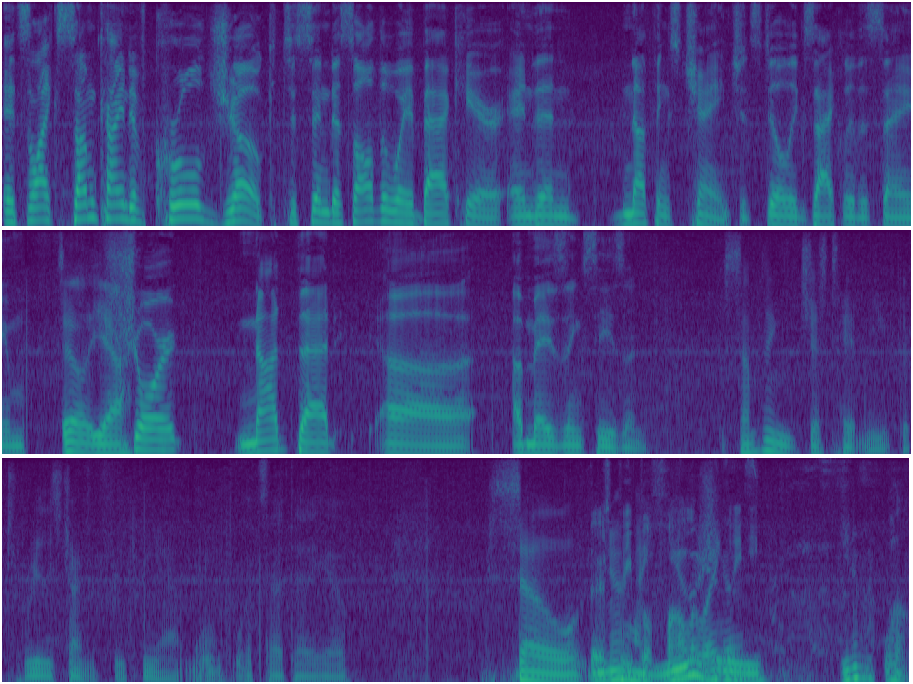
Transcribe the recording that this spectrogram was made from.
It's like some kind of cruel joke to send us all the way back here and then nothing's changed. It's still exactly the same. Still, yeah. Short, not that uh, amazing season. Something just hit me that's really starting to freak me out, man. What's that, Daddy? So There's you know people how following usually, us? you know, well,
